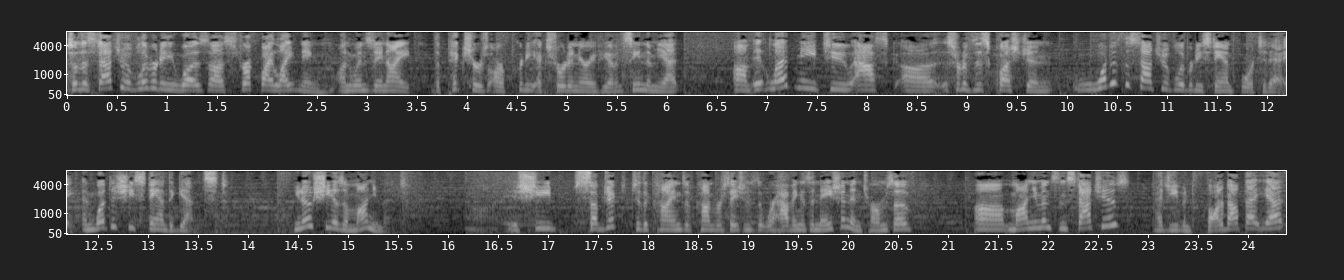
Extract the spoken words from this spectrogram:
So the Statue of Liberty was uh, struck by lightning on Wednesday night. The pictures are pretty extraordinary if you haven't seen them yet. Um, it led me to ask uh, sort of this question What does the Statue of Liberty stand for today? And what does she stand against? You know, she is a monument. Uh, is she subject to the kinds of conversations that we're having as a nation in terms of uh, monuments and statues? Had you even thought about that yet?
